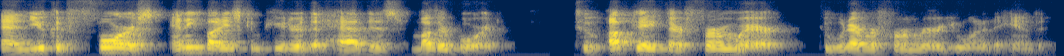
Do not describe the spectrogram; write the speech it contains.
and you could force anybody's computer that had this motherboard to update their firmware to whatever firmware you wanted to hand it.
